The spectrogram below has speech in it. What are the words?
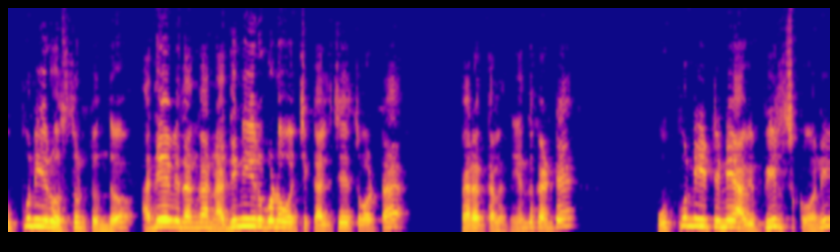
ఉప్పు నీరు వస్తుంటుందో అదేవిధంగా నది నీరు కూడా వచ్చి కలిసే చోట పెరగలదు. ఎందుకంటే ఉప్పు నీటిని అవి పీల్చుకొని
